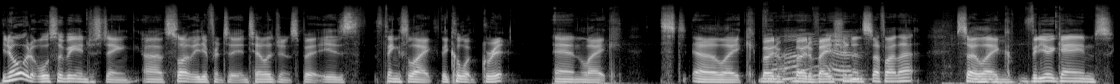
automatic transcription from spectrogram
You know what would also be interesting, uh, slightly different to intelligence, but is things like they call it grit and like st- uh, like motiv- Oh, motivation yeah. and stuff like that. So like video games,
